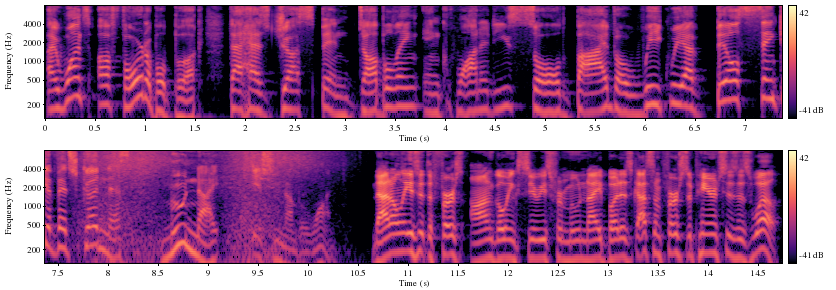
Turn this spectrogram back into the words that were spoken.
a once affordable book that has just been doubling in quantities sold by the week. We have Bill Sienkiewicz goodness, Moon Knight, issue number one. Not only is it the first ongoing series for Moon Knight, but it's got some first appearances as well.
